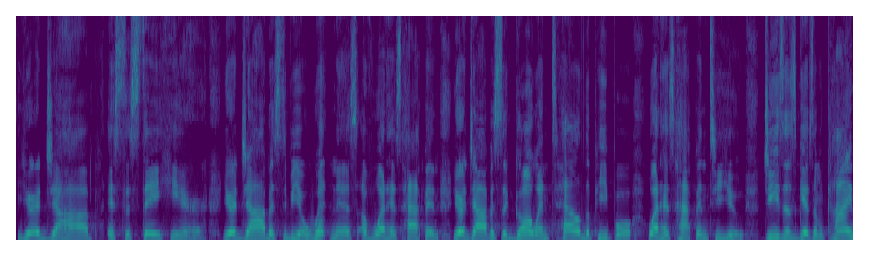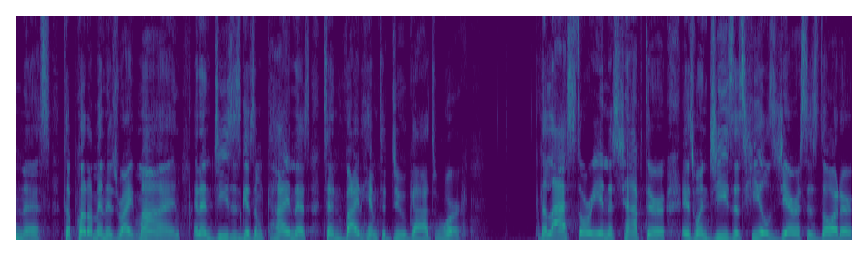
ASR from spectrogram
your job is to stay here. Your job is to be a witness of what has happened. Your job is to go and tell the people what has happened to you. Jesus gives him kindness to put him in his right mind, and then Jesus gives him kindness to invite him to do God's work. The last story in this chapter is when Jesus heals Jairus' daughter.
